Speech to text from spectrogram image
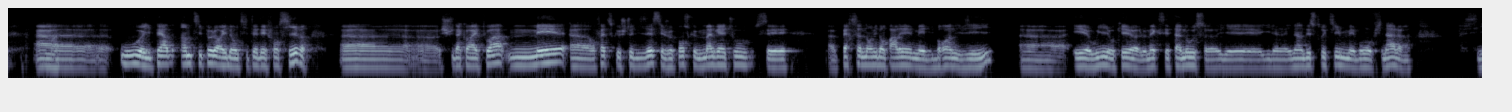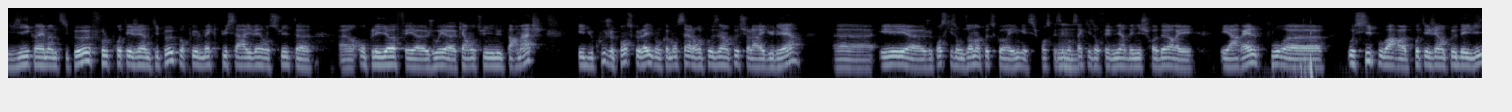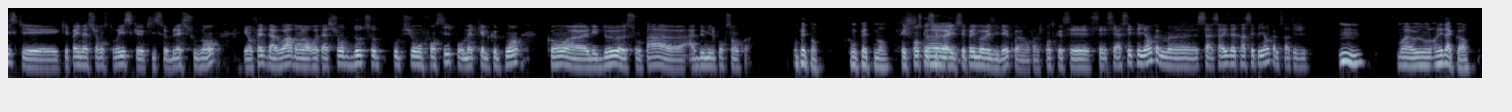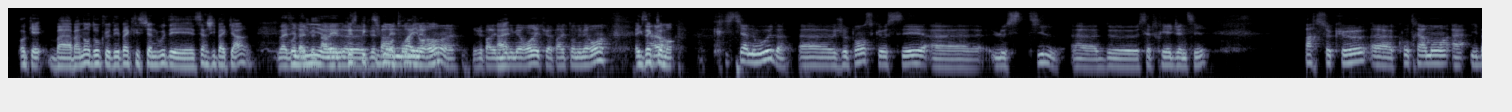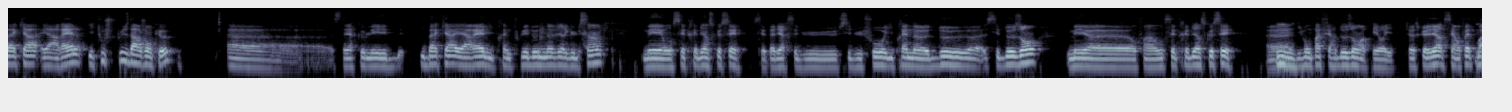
où ils perdent un petit peu leur identité défensive. je suis d'accord avec toi, mais en fait, ce que je te disais, c'est je pense que malgré tout, c'est personne n'a envie d'en parler, mais LeBron il vieillit. Euh, et oui, ok, le mec c'est Thanos, euh, il est, il, est, indestructible, mais bon, au final, euh, il vit quand même un petit peu. Il faut le protéger un petit peu pour que le mec puisse arriver ensuite en playoff et jouer 48 minutes par match. Et du coup, je pense que là, ils vont commencer à le reposer un peu sur la régulière. et je pense qu'ils ont besoin d'un peu de scoring. Et je pense que c'est pour hmm. ça qu'ils ont fait venir Denis Schroeder et, et Harrell pour aussi pouvoir protéger un peu Davis, qui n'est qui est pas une assurance touriste qui se blesse souvent, et en fait d'avoir dans leur rotation d'autres options offensives pour mettre quelques points quand euh, les deux ne sont pas euh, à 2000%. Quoi. Complètement. Complètement. Et je pense que ce n'est pas, euh, pas, une mauvaise idée. Quoi. Enfin, je pense que c'est assez payant comme ça, ça risque d'être assez payant comme stratégie. Mmh. Ouais, on est d'accord. Ok, bah maintenant donc le débat Christian Wood et Sergi Baca. Vas-y, bah, je vais parler de, respectivement je 3 et 1. Je vais parler de mon numéro 1 et tu vas parler de ton numéro 1. Exactement. Christian Wood, euh, je pense que c'est euh, le style euh, de cette free agency parce que, contrairement à Ibaka et Arel, il touche plus d'argent qu'eux. C'est-à-dire que les Ibaka et Arel, ils prennent tous les deux 9,5, mais on sait très bien ce que c'est. C'est-à-dire que c'est du, du faux. Ils prennent deux, c'est deux ans, mais enfin, on sait très bien ce que c'est. Euh, hmm. Ils vont pas faire deux ans, a priori. Tu vois ce que je veux dire? C'est en fait,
